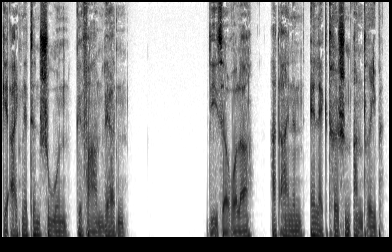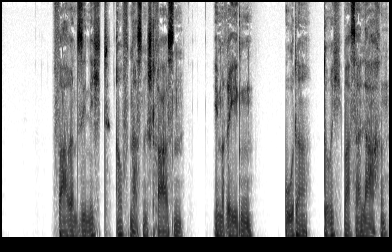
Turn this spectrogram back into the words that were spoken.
geeigneten Schuhen gefahren werden. Dieser Roller hat einen elektrischen Antrieb fahren Sie nicht auf nassen Straßen, im Regen oder durch Wasserlachen.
